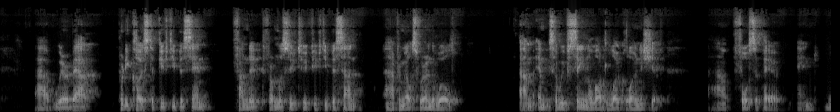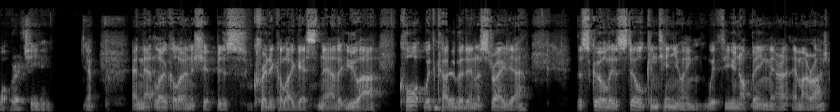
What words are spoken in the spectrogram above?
uh, we're about pretty close to fifty percent funded from Lesotho, fifty percent uh, from elsewhere in the world. Um, and so we've seen a lot of local ownership uh, for Sepheo and what we're achieving. Yeah. And that local ownership is critical, I guess, now that you are caught with COVID in Australia. The school is still continuing with you not being there. Am I right?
